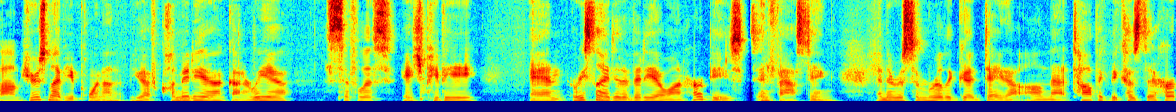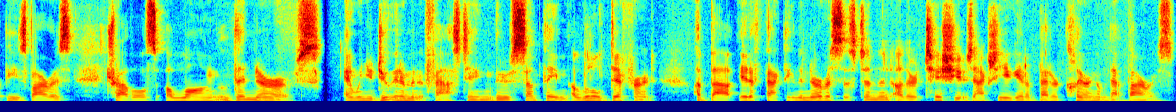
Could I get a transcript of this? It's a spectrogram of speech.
Um, here's my viewpoint on it. You have chlamydia, gonorrhea, syphilis, HPV, and recently I did a video on herpes and fasting, and there was some really good data on that topic because the herpes virus travels along the nerves. And when you do intermittent fasting, there's something a little different about it affecting the nervous system than other tissues. Actually, you get a better clearing of that virus.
